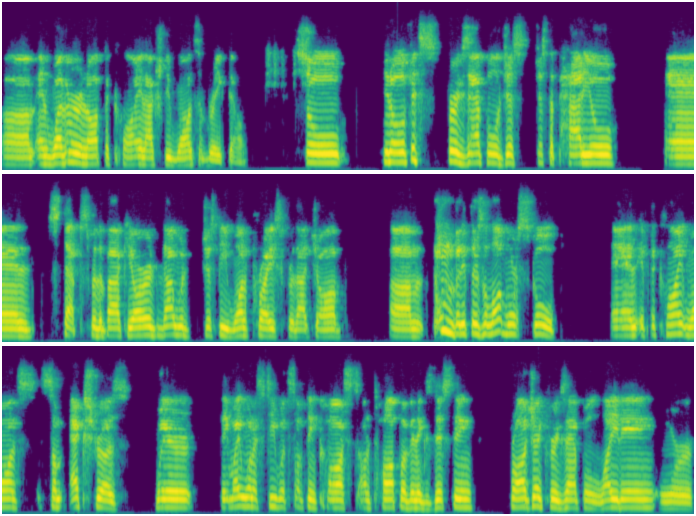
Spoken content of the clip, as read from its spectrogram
um, and whether or not the client actually wants a breakdown. So you know if it's for example just just a patio and steps for the backyard, that would just be one price for that job. Um, but if there's a lot more scope, and if the client wants some extras where they might want to see what something costs on top of an existing project, for example, lighting or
